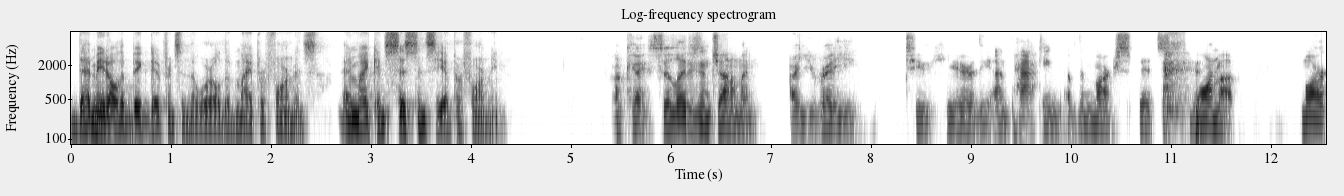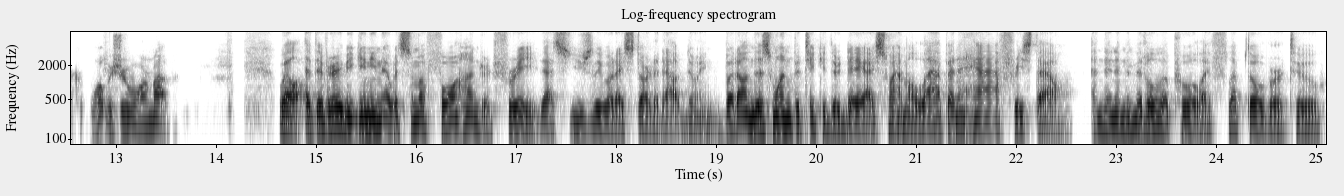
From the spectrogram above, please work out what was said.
that made all the big difference in the world of my performance and my consistency of performing. Okay, so ladies and gentlemen, are you ready to hear the unpacking of the Mark Spitz warm up? Mark, what was your warm up? Well, at the very beginning, I would swim a 400 free. That's usually what I started out doing. But on this one particular day, I swam a lap and a half freestyle. And then in the middle of the pool, I flipped over to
